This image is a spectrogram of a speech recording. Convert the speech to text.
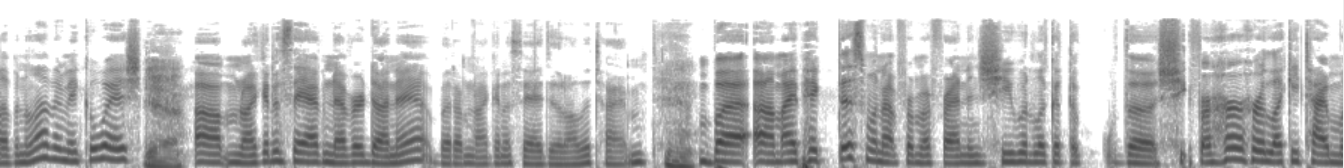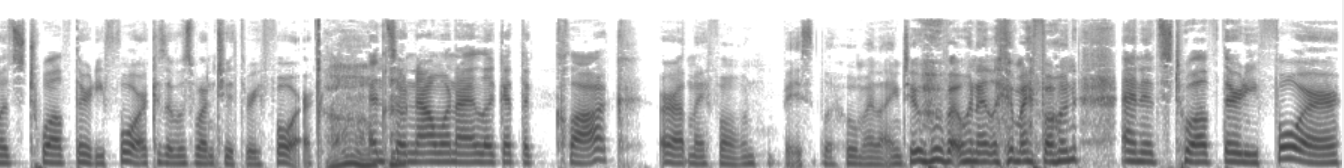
eleven eleven, make a wish. Yeah. Um, I'm not gonna say I've never done it, but I'm not gonna say I do it all the time. Mm-hmm. But um, I picked this one up from a friend, and she would look at the the she, for her her lucky time was twelve thirty four because it was one two three four. Oh, And so now when I look at the clock or at my phone, basically, who am I lying to? but when I look at my phone and it's twelve thirty four.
